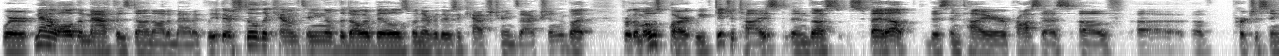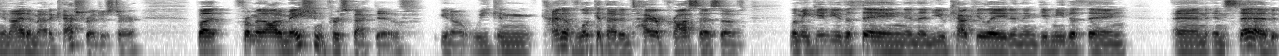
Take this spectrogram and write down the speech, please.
where now all the math is done automatically. There's still the counting of the dollar bills whenever there's a cash transaction, but for the most part, we've digitized and thus sped up this entire process of, uh, of purchasing an item at a cash register. But from an automation perspective, you know, we can kind of look at that entire process of let me give you the thing and then you calculate and then give me the thing. And instead,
